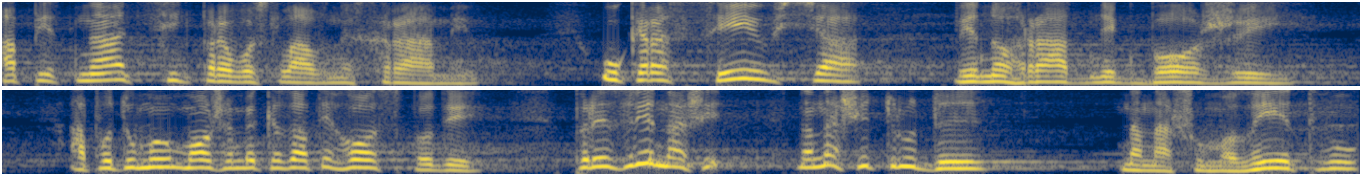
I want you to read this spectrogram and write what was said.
а 15 православних храмів. Украсився виноградник Божий. А тому можемо казати, Господи, призри наші, на наші труди, на нашу молитву,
